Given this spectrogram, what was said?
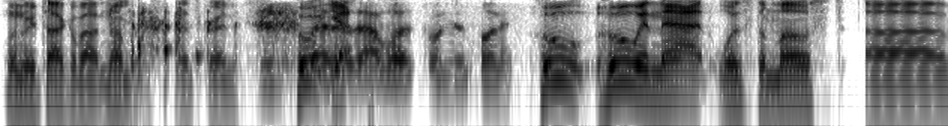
when we talk about numbers. That's crazy. Who? that, yeah, that was twenty on twenty. who? Who in that was the most? Uh,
